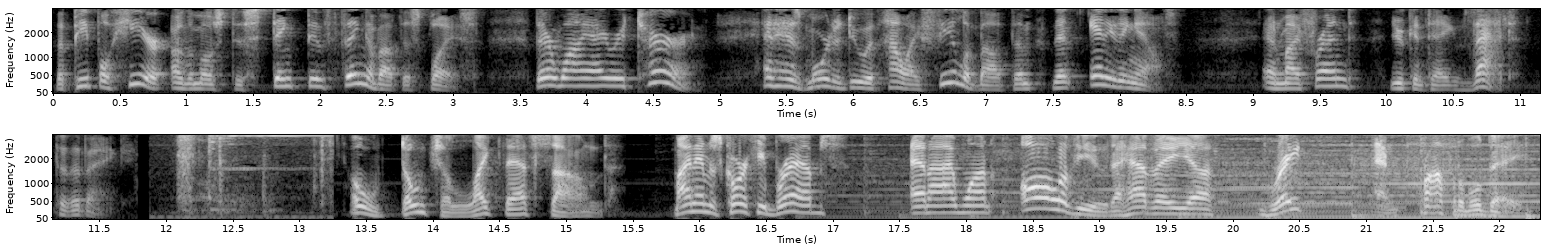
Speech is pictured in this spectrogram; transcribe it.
The people here are the most distinctive thing about this place. They're why I return, and it has more to do with how I feel about them than anything else. And my friend, you can take that to the bank. Oh, don't you like that sound? My name is Corky Brabs, and I want all of you to have a uh, great and profitable day.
